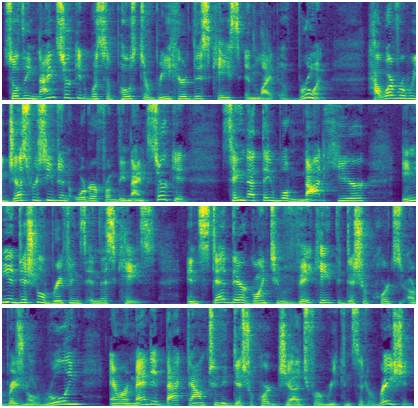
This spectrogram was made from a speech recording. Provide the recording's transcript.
So the Ninth Circuit was supposed to rehear this case in light of Bruen. However, we just received an order from the Ninth Circuit saying that they will not hear any additional briefings in this case, Instead, they are going to vacate the district court's original ruling and remand it back down to the district court judge for reconsideration.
